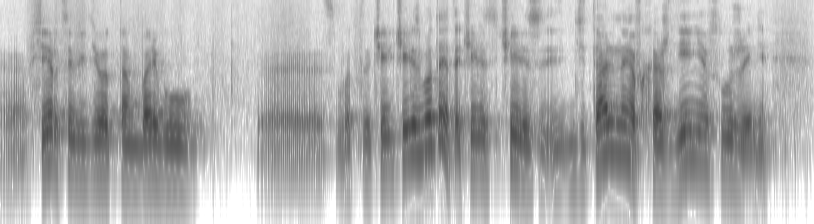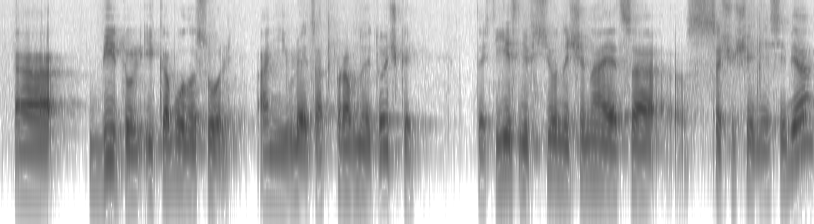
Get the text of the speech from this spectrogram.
э, в сердце ведет там борьбу. Э, вот через, через вот это, через, через детальное вхождение в служение. Э, битуль и кабола соль, они являются отправной точкой. То есть, если все начинается с ощущения себя,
